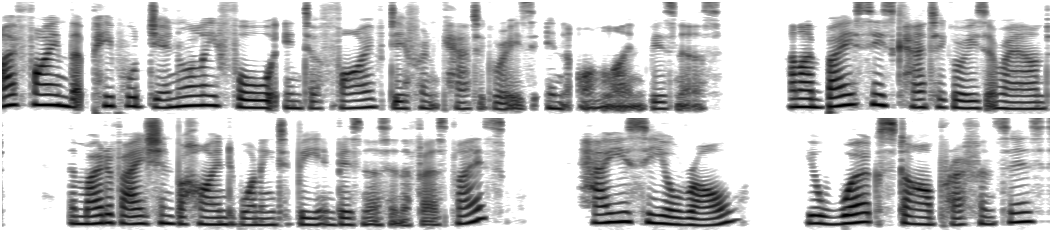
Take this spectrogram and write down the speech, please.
I find that people generally fall into five different categories in online business, and I base these categories around the motivation behind wanting to be in business in the first place, how you see your role, your work style preferences,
